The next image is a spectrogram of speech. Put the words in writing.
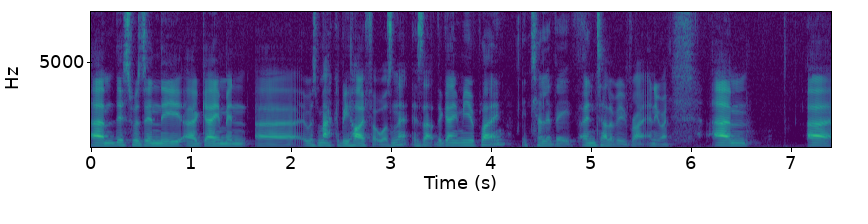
Um, this was in the uh, game in, uh, it was Maccabi Haifa, wasn't it? Is that the game you were playing? In Tel Aviv. In Tel Aviv, right. Anyway, um, uh,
